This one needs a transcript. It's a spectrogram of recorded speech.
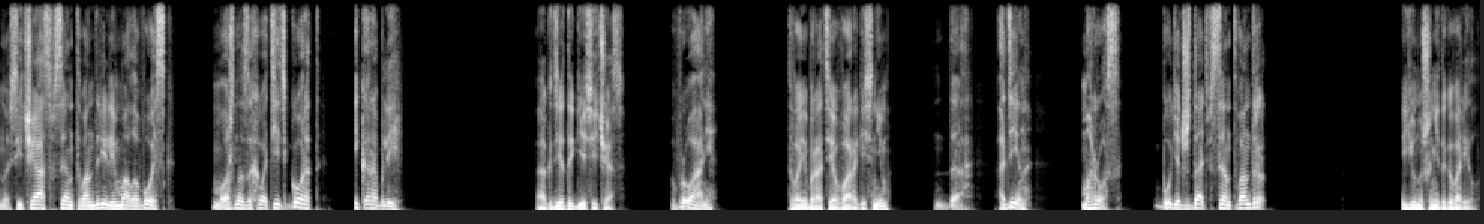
Но сейчас в Сент-Вандриле мало войск. Можно захватить город и корабли. А где Деге сейчас? В Руане. Твои братья Вараги с ним? Да, один. Мороз. Будет ждать в Сент-Вандр... Юноша не договорил.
